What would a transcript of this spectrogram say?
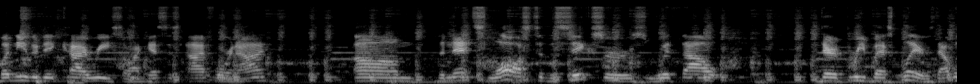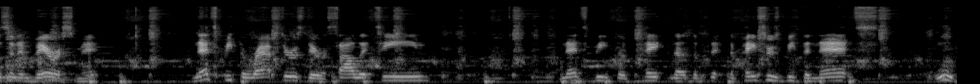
but neither did Kyrie. So I guess it's eye for an eye. Um, the Nets lost to the Sixers without their three best players. That was an embarrassment. Nets beat the Raptors. They're a solid team. Nets beat the the, the, the Pacers beat the Nets. Ooh,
